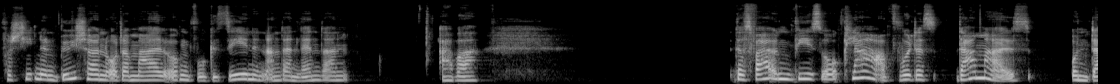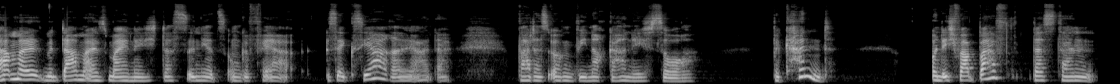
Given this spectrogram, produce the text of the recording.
verschiedenen Büchern oder mal irgendwo gesehen in anderen Ländern. Aber das war irgendwie so klar, obwohl das damals, und damals, mit damals meine ich, das sind jetzt ungefähr sechs Jahre, ja, da war das irgendwie noch gar nicht so bekannt. Und ich war baff, dass dann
